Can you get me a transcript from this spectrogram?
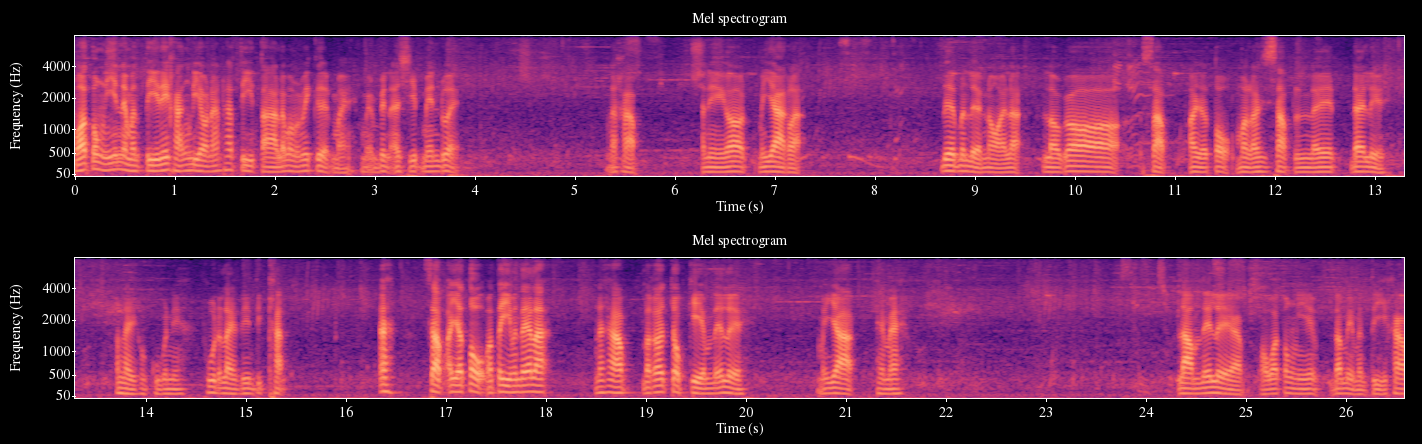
บอสตรงนี้เนี่ยมันตีได้ครั้งเดียวนะ ถ้าตีตายแล้วมันไม่เกิดใหม่ เหมือนเป็น achievement ด้วยนะครับ อันนี้ก็ไม่ยากละเลือดมันเหลือน้อยละเราก็สับอายาโตะมาลาสิสับเลยได้เลย อะไรของกูวันนี้พูดอะไรลินติขัดอะสับอายาโตะมาตีมันได้ละนะครับ แล้วก็จบเกมได้เลย ไม่ยากเห็นไหมลำได้เลยครับเพราะว่าตรงนี้ดาเมจมันตีเข้า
